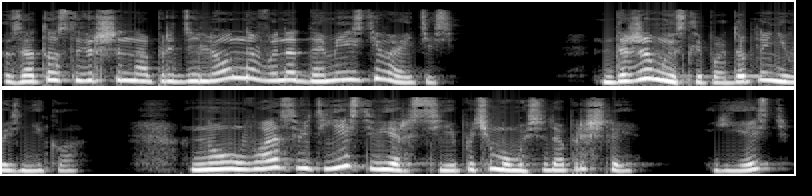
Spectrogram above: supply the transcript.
Зато совершенно определенно вы над нами издеваетесь. Даже мысли подобной не возникло. Но у вас ведь есть версии, почему мы сюда пришли? Есть,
